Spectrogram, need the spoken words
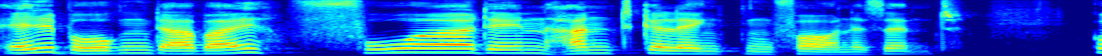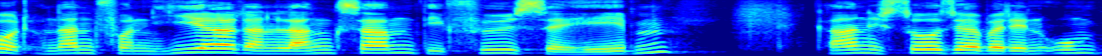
Ellbogen dabei vor den Handgelenken vorne sind. Gut, und dann von hier dann langsam die Füße heben. Gar nicht so sehr über den um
